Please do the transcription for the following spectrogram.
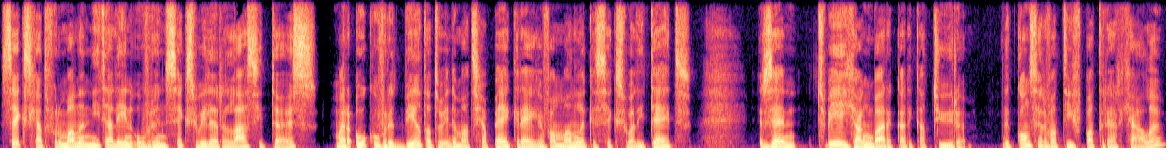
Seks gaat voor mannen niet alleen over hun seksuele relatie thuis, maar ook over het beeld dat we in de maatschappij krijgen van mannelijke seksualiteit. Er zijn twee gangbare karikaturen. De conservatief-patriarchale,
